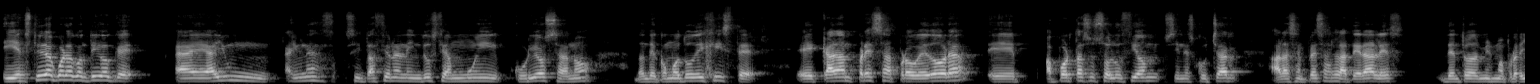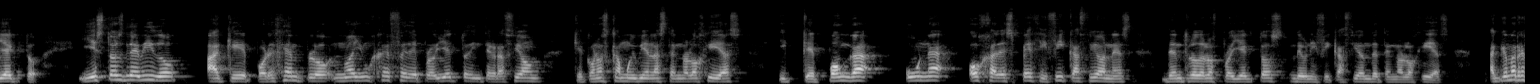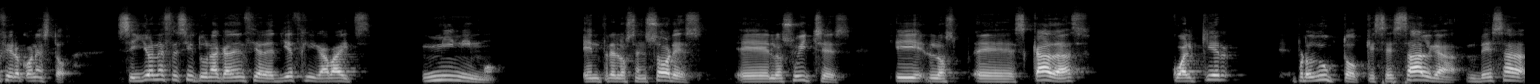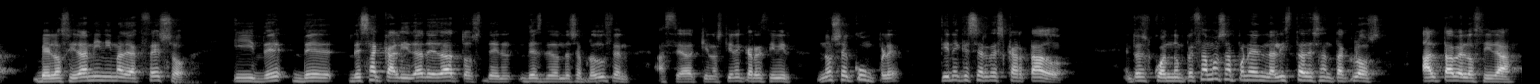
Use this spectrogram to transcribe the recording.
Y estoy de acuerdo contigo que eh, hay, un, hay una situación en la industria muy curiosa, ¿no? Donde, como tú dijiste, eh, cada empresa proveedora eh, aporta su solución sin escuchar a las empresas laterales dentro del mismo proyecto. Y esto es debido a que, por ejemplo, no hay un jefe de proyecto de integración que conozca muy bien las tecnologías y que ponga una hoja de especificaciones dentro de los proyectos de unificación de tecnologías. ¿A qué me refiero con esto? Si yo necesito una cadencia de 10 gigabytes mínimo entre los sensores, eh, los switches y los eh, SCADAs, cualquier producto que se salga de esa velocidad mínima de acceso y de, esa calidad de datos desde donde se producen hacia quien los tiene que recibir no se cumple, tiene que ser descartado. Entonces, cuando empezamos a poner en la lista de Santa Claus alta velocidad,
